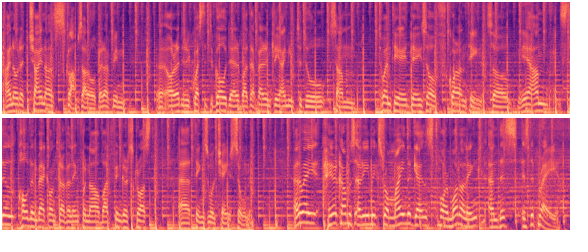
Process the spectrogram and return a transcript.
I know that China's clubs are open. I've been uh, already requested to go there, but apparently I need to do some 28 days of quarantine. So yeah, I'm still holding back on traveling for now, but fingers crossed uh, things will change soon. Anyway, here comes a remix from Mind Against for Monolink, and this is The Prey.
